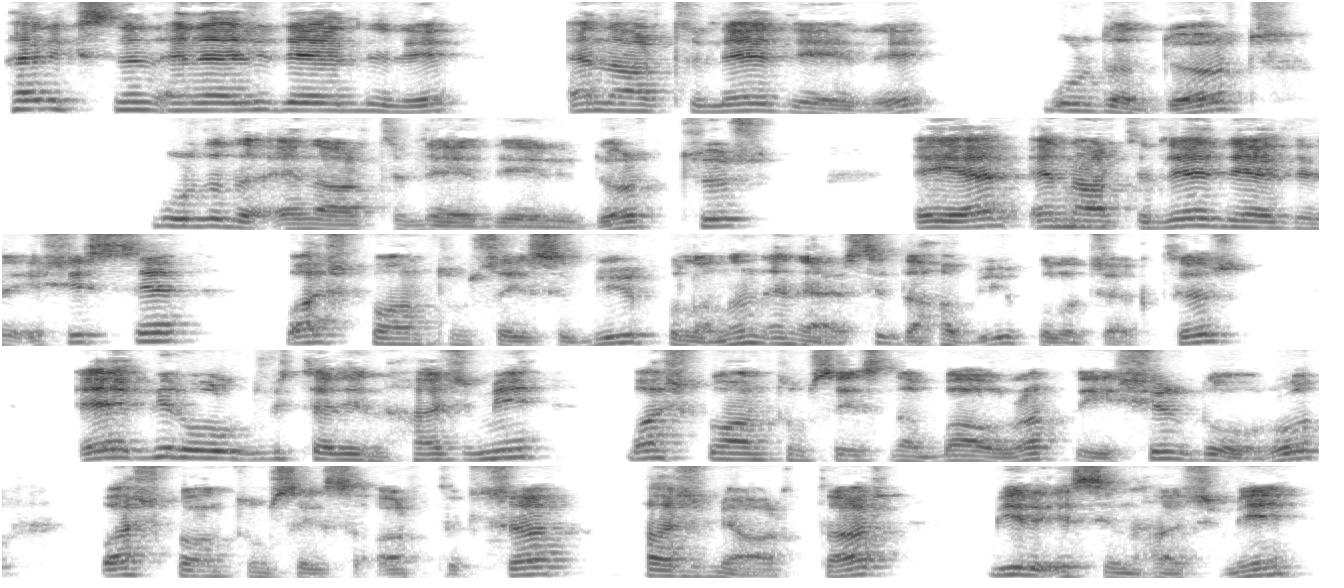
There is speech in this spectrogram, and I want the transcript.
Her ikisinin enerji değerleri N artı L değeri burada 4. Burada da N artı L değeri 4'tür. Eğer N artı L değerleri eşitse baş kuantum sayısı büyük olanın enerjisi daha büyük olacaktır. E bir orbitalin hacmi baş kuantum sayısına bağlı olarak değişir. Doğru. Baş kuantum sayısı arttıkça hacmi artar. 1S'in hacmi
